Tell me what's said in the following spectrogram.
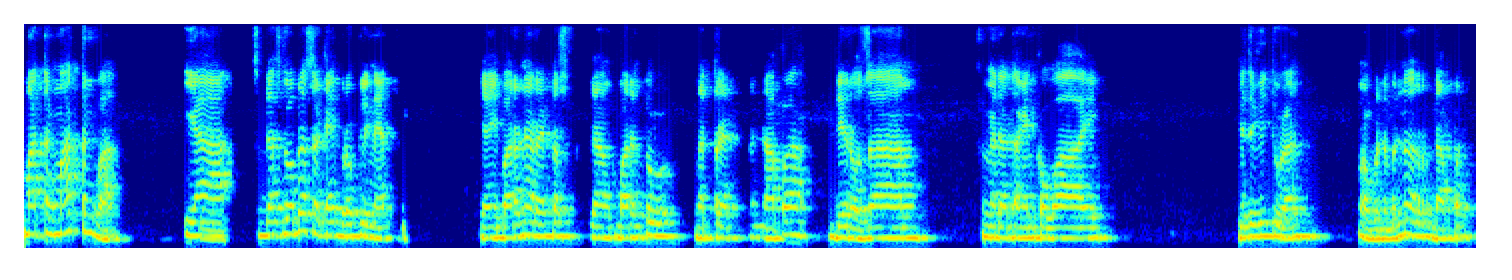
mateng-mateng pak. Ya Hmm. 11-12 lah kayak Brooklyn Nets. Ya ibaratnya Raptors yang kemarin tuh nge-trade apa DeRozan, ngedatangin Kawhi, gitu-gitu kan. Oh bener-bener dapat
